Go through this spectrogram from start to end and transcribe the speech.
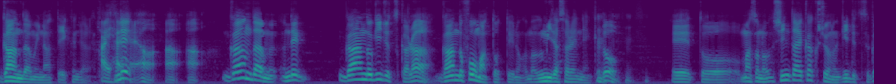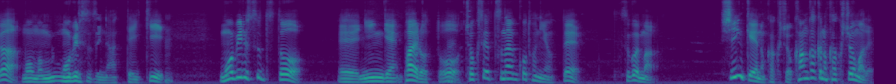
ガンダムになっていくんじゃないか。はいはいはい。でガンダムでガンド技術からガンドフォーマットっていうのがまあ生み出されんねんけど、えーとまあ、その身体拡張の技術がもうもうモビルスーツになっていき、モビルスーツと、えー人間パイロットを直接つなぐことによってすごいまあ神経の拡張感覚の拡張まで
